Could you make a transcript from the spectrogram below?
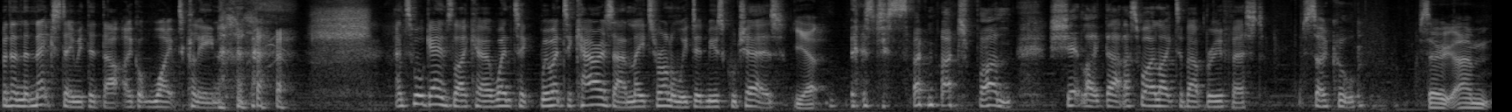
But then the next day we did that i got wiped clean. And small games like uh, went to we went to Karazhan later on and we did musical chairs. Yep. it's just so much fun. Shit like that. That's what i liked about brewfest. So cool. So, um,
